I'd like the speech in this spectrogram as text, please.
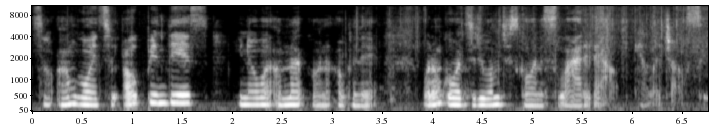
So I'm going to open this. You know what? I'm not going to open that. What I'm going to do, I'm just going to slide it out and let y'all see.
